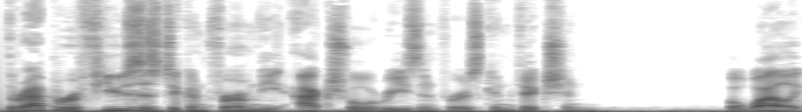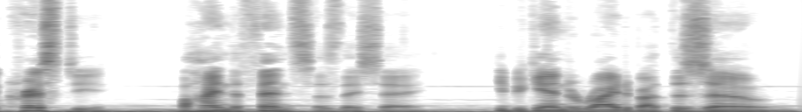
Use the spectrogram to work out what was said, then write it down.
The rapper refuses to confirm the actual reason for his conviction, but while at Kresty, behind the fence, as they say, he began to write about the zone,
